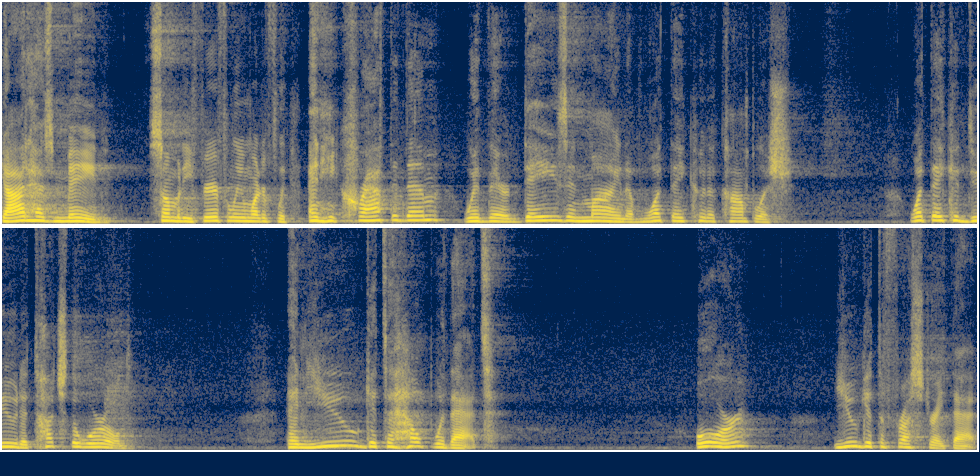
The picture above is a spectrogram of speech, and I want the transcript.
God has made somebody fearfully and wonderfully, and He crafted them with their days in mind of what they could accomplish, what they could do to touch the world. And you get to help with that. Or you get to frustrate that.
